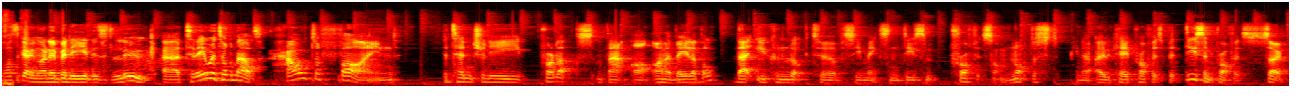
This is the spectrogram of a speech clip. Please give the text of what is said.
What's going on, everybody? It is Luke. Uh, today we're talking about how to find potentially products that are unavailable that you can look to obviously make some decent profits on. Not just you know okay profits, but decent profits. So I'm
